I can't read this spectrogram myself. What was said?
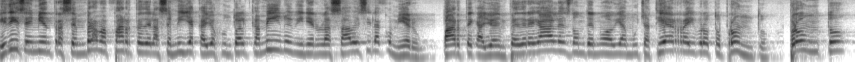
Y dice, mientras sembraba parte de la semilla cayó junto al camino y vinieron las aves y la comieron. Parte cayó en pedregales donde no había mucha tierra y brotó pronto. Pronto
